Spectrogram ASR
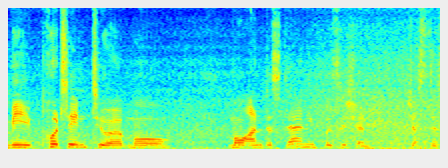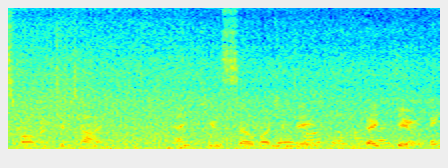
me put into a more more understanding position just this moment in time. Thank you so much indeed. welcome, thank pleasure. you. Thank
